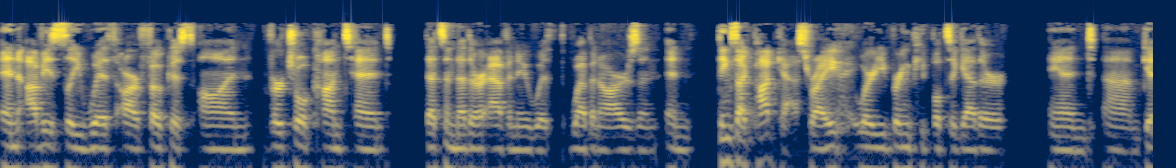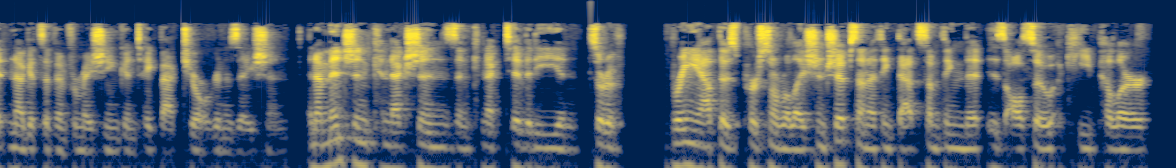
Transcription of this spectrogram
And obviously, with our focus on virtual content, that's another avenue with webinars and, and things like podcasts, right? right. Where you bring people together and um, get nuggets of information you can take back to your organization. And I mentioned connections and connectivity and sort of bringing out those personal relationships. And I think that's something that is also a key pillar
